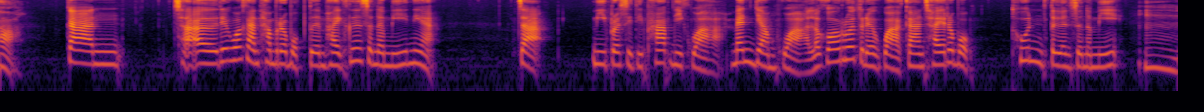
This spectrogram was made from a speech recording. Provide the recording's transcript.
ค่ะ การเอ่อเรียกว่าการทำระบบเตือนภัยคลื่นสึนามิเนี่ย จะมีประสิทธิภาพดีกว่า แม่นยำกว่า แล้วก็รวดเร็วกว่าการใช้ระบบทุ่นเตือนสึนามิอืม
